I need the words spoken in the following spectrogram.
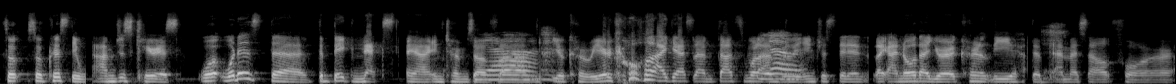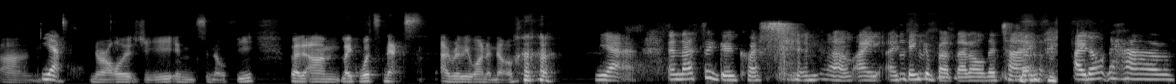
So, so Christy, I'm just curious, what what is the the big next uh, in terms of yeah. um, your career goal? I guess um, that's what yeah. I'm really interested in. Like, I know that you're currently the MSL for um, yeah. neurology in Sanofi, but um, like, what's next? I really want to know. Yeah, and that's a good question. Um, I, I think about that all the time. I don't have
